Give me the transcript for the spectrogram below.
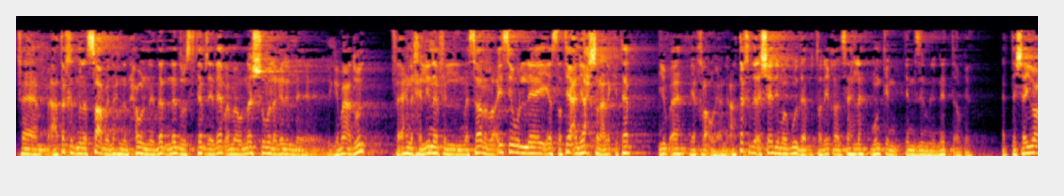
فأعتقد من الصعب أن إحنا نحاول ندرس كتاب زي ده يبقى ما قلناش شغل غير الجماعة دول. فإحنا خلينا في المسار الرئيسي واللي يستطيع أن يحصل على كتاب يبقى يقرأه يعني. أعتقد الأشياء دي موجودة بطريقة سهلة ممكن تنزل من النت أو كده. التشيع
